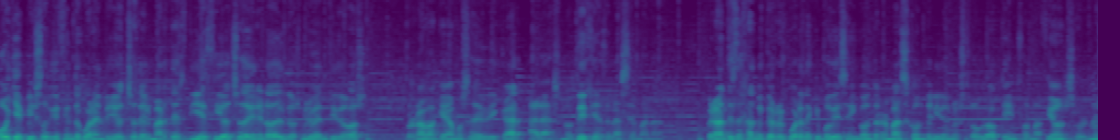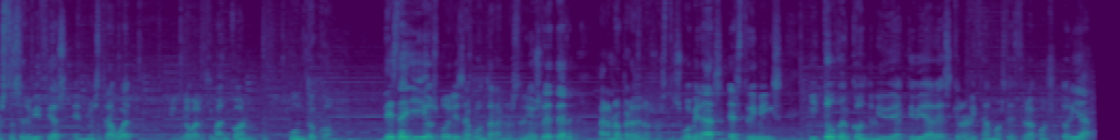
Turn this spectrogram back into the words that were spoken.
Hoy episodio 148 del martes 18 de enero del 2022, programa que vamos a dedicar a las noticias de la semana. Pero antes dejadme que os recuerde que podéis encontrar más contenido en nuestro blog e información sobre nuestros servicios en nuestra web, en globalhumancon.com. Desde allí os podréis apuntar a nuestra newsletter para no perdernos nuestros webinars, streamings y todo el contenido y actividades que organizamos desde la consultoría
